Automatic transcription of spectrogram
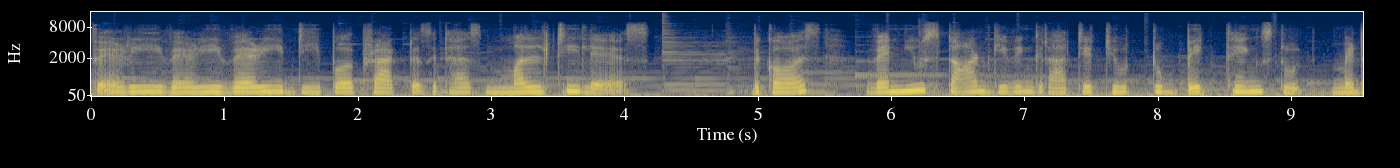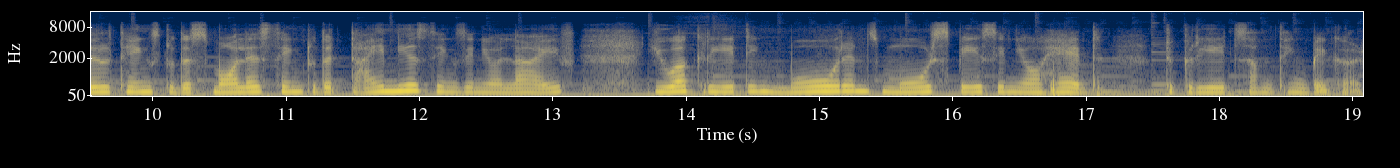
very, very, very deeper practice. It has multi layers because when you start giving gratitude to big things, to middle things, to the smallest thing, to the tiniest things in your life, you are creating more and more space in your head to create something bigger.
